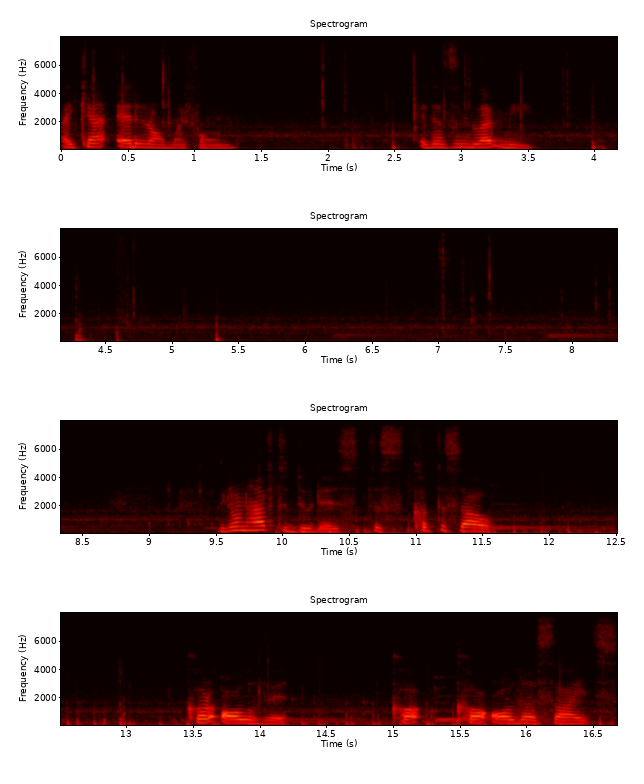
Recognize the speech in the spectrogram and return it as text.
I can't edit on my phone. It doesn't let me. We don't have to do this. Just cut this out. Cut all of it. Cut, cut all the sides.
